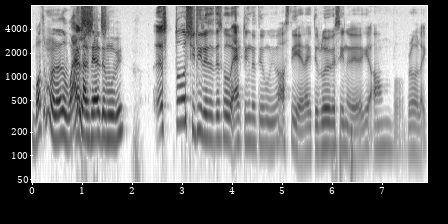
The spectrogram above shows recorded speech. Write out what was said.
बच्चामा भन्दा त वाइल्ड लाग्छ यार त्यो मुभी यस्तो सिटी रहेछ त्यसको एक्टिङ त त्यो मुभीमा अस्ति हेर्दा त्यो रोएको सिनहरू हेरेँ कि अम्बो ब्रो लाइक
